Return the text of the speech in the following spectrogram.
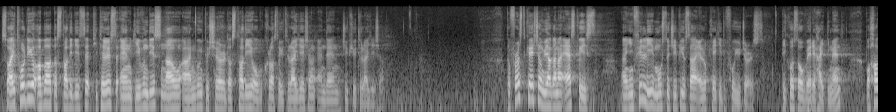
So I told you about the study details, and given this, now I'm going to share the study of cluster utilization and then GPU utilization. The first question we are going to ask is, uh, in Philly, most GPUs are allocated for users because of very high demand. But how,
